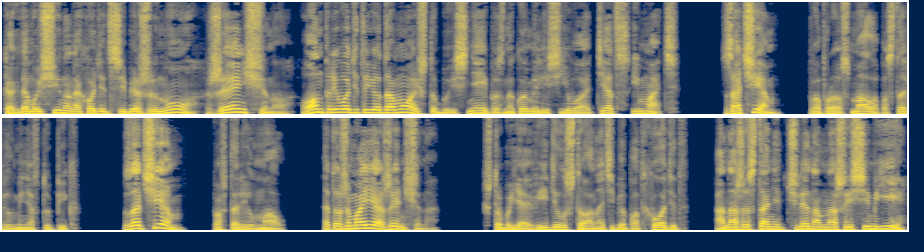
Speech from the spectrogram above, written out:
Когда мужчина находит себе жену, женщину, он приводит ее домой, чтобы с ней познакомились его отец и мать. «Зачем?» — вопрос Мала поставил меня в тупик. «Зачем?» — повторил Мал. «Это же моя женщина. Чтобы я видел, что она тебе подходит. Она же станет членом нашей семьи.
